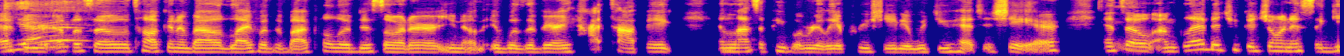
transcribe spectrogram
after yes. your episode talking about life with the bipolar disorder. You know, it was a very hot topic and lots of people really appreciated what you had to share. And so I'm glad that you could join us again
